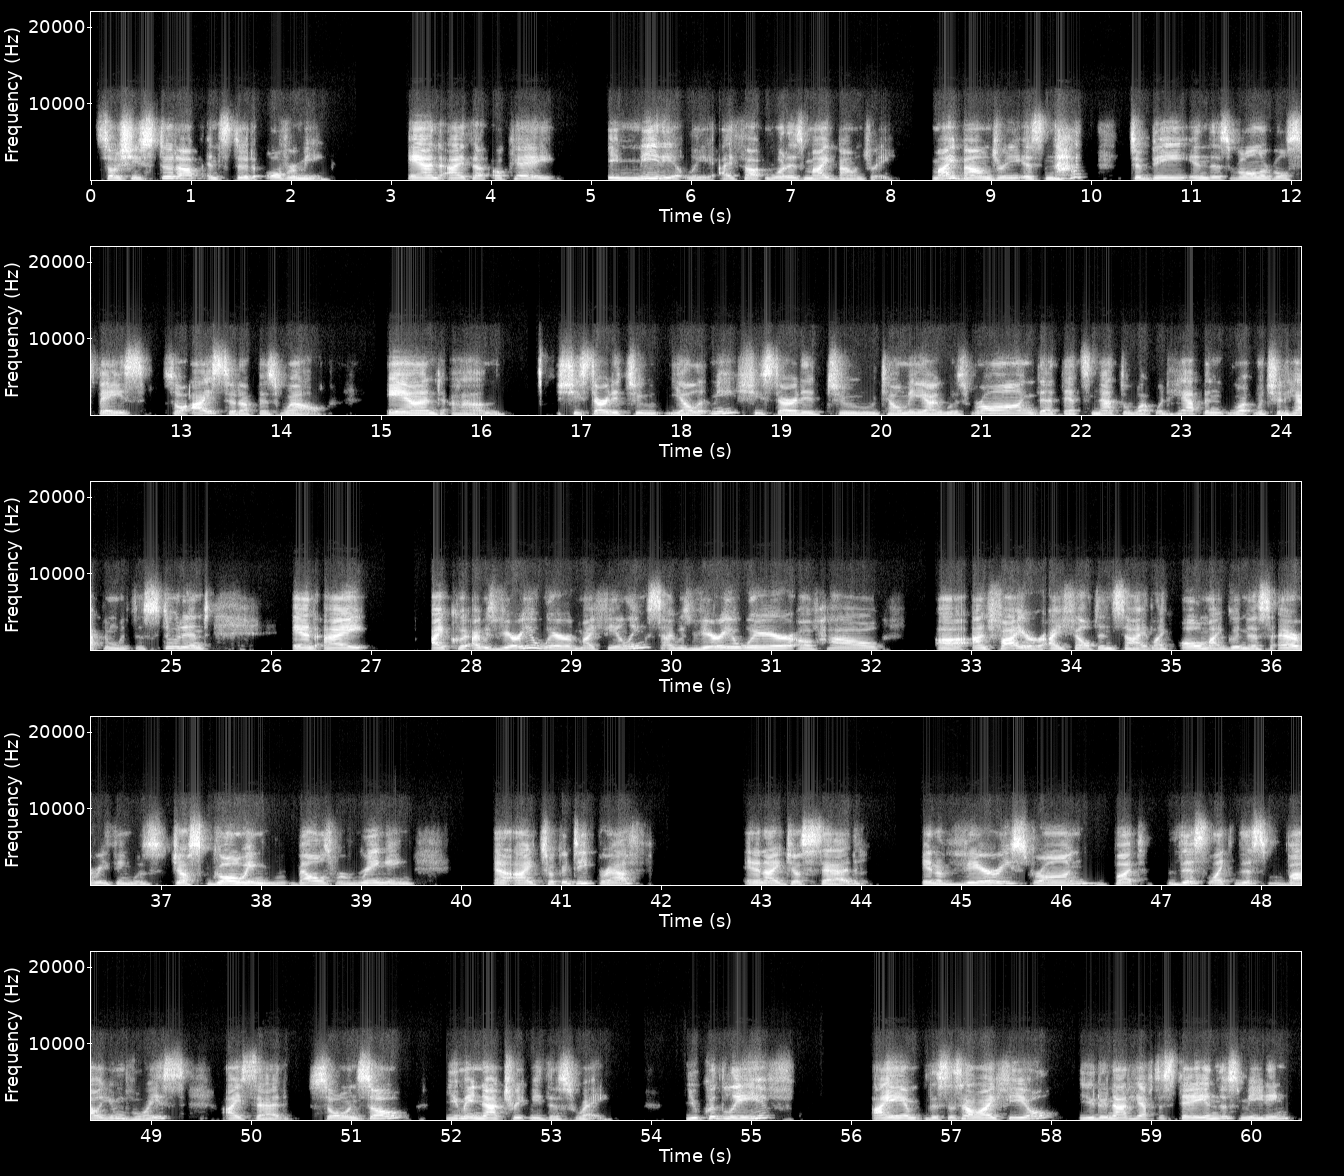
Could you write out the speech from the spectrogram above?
So she stood up and stood over me. And i thought okay. Immediately i thought what is my boundary? My boundary is not to be in this vulnerable space. So i stood up as well. And um, she started to yell at me. She started to tell me i was wrong that that's not the what would happen what would should happen with the student. And i i could i was very aware of my feelings. I was very aware of how uh, on fire i felt inside like oh my goodness everything was just going bells were ringing. And i took a deep breath and i just said in a very strong, but this, like this volume voice, I said, so and so, you may not treat me this way. You could leave. I am, this is how I feel. You do not have to stay in this meeting.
